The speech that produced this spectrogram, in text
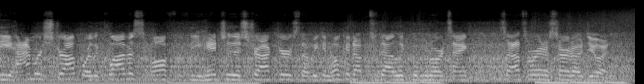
the hammer strap or the clevis off of the hitch of this tractor so that we can hook it up to that liquid manure tank. So that's what we're gonna start out doing.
